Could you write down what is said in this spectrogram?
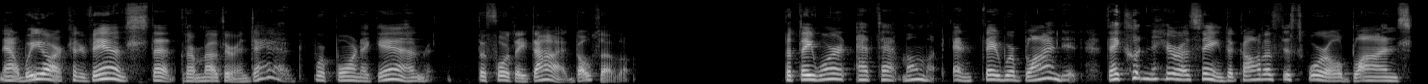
Now, we are convinced that their mother and dad were born again before they died, both of them. But they weren't at that moment, and they were blinded. They couldn't hear a thing. The God of this world blinds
